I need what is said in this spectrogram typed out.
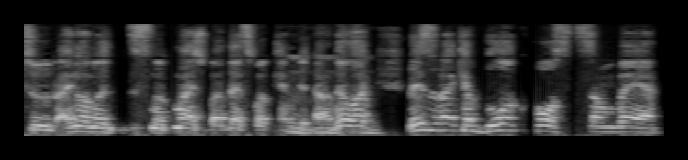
to. I don't know it's not much, but that's what can be mm, done. They're mm, like, mm. this is like a blog post somewhere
